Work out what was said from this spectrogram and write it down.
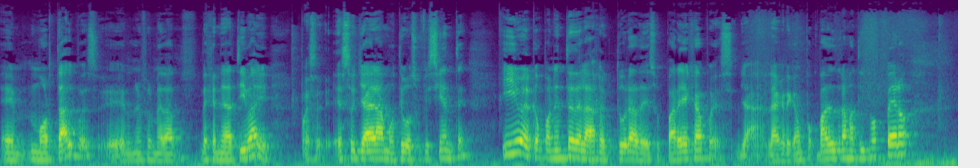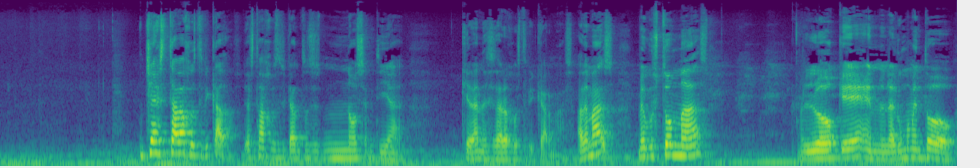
eh, mortal, pues era una enfermedad degenerativa y pues eso ya era motivo suficiente. Y el componente de la ruptura de su pareja, pues ya le agrega un poco más de dramatismo, pero ya estaba justificado, ya estaba justificado, entonces no sentía que era necesario justificar más. Además, me gustó más lo que en, algún momento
